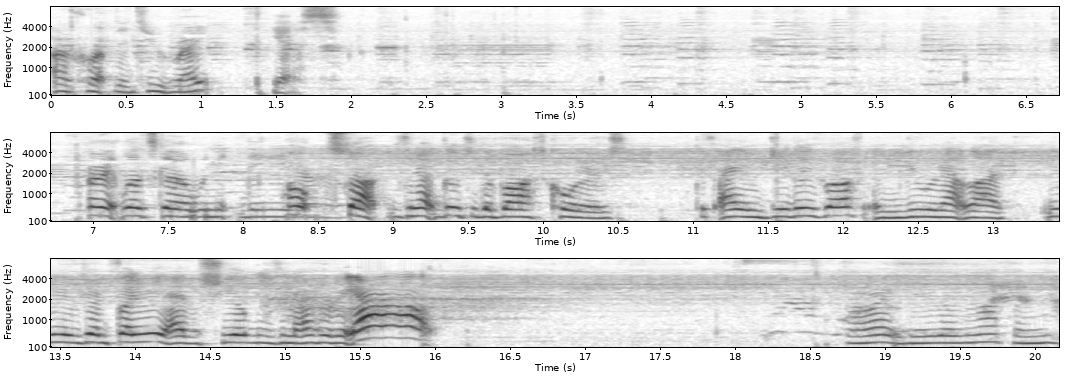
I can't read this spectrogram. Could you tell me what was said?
are corrupted too, right? Yes. Alright, let's go. We need, they need oh, stop. You cannot go to the boss quarters. Because I am Jigglypuff and you are not live. Even if you try to fight me, I have a shield. You cannot hurt me. Ah! Alright, here goes nothing.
